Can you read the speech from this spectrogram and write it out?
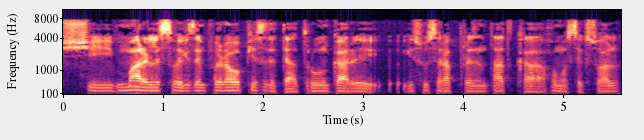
și marele său exemplu era o piesă de teatru în care Isus era prezentat ca homosexual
